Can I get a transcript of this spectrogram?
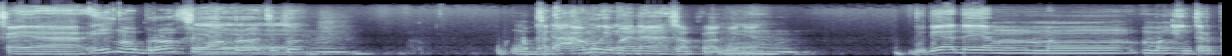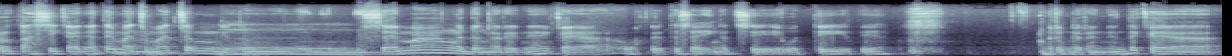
kayak iya ngobrol Iya, ngobrol iya, gitu. iya. Kata kamu gimana sok lagunya? Jadi ada yang meng- menginterpretasikannya teh macam-macam gitu. Saya mah ngedengerinnya kayak waktu itu saya ingat si Uti gitu ya. Ngedengerinnya teh kayak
